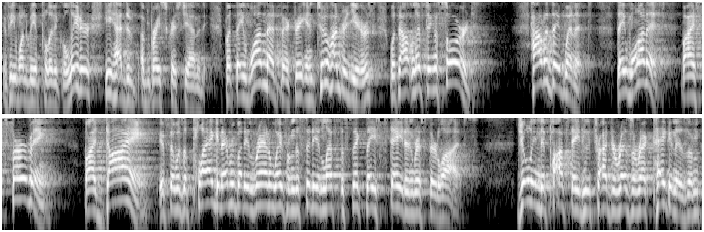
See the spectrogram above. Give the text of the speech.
If he wanted to be a political leader, he had to embrace Christianity. But they won that victory in 200 years without lifting a sword. How did they win it? They won it by serving, by dying. If there was a plague and everybody ran away from the city and left the sick, they stayed and risked their lives. Julian the Apostate, who tried to resurrect paganism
